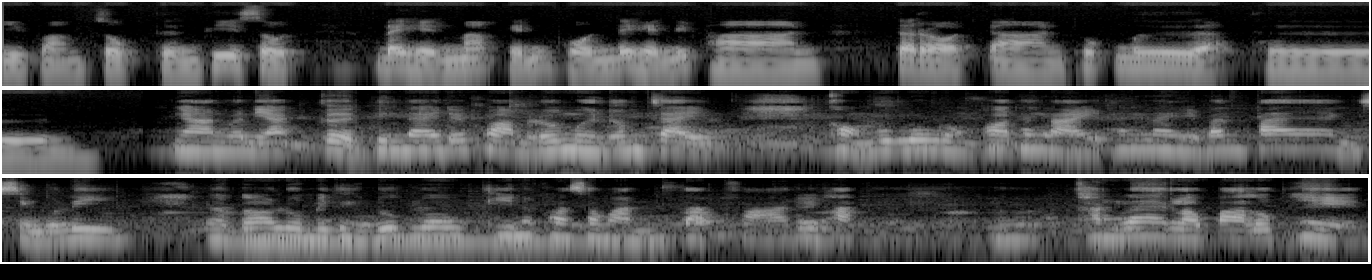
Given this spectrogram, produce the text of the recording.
มีความสุขถึงที่สุด ได้เห็นมรรคเห็นผลได้เห็นนิพพาน ตลอดการทุกเมื่อเทินงานวันนี้เกิดขึ้นได้ด้วยความร่วมมือร่วมใจของลูกๆหลวงพ่อทั้งหลายทั้งในบ้านแป้งสิงห์บุรี แล้วก็รวมไปถึงลูกๆที่นครสวรรค์ตากฟ้าด้วยค่ะ ครั้งแรกเราปารบเหตุ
